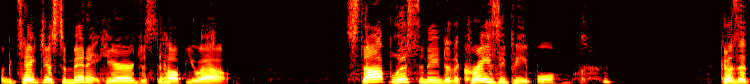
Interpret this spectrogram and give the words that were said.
I'm going to take just a minute here just to help you out. Stop listening to the crazy people. Because it,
